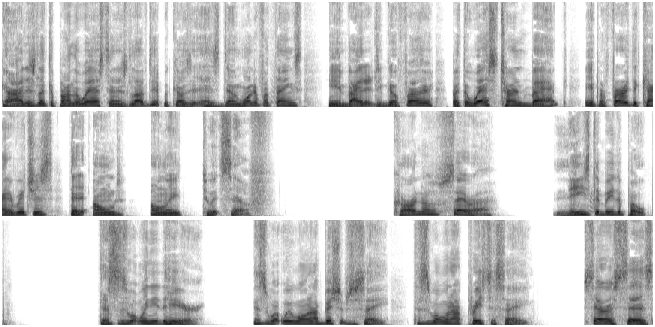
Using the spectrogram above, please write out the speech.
God has looked upon the West and has loved it because it has done wonderful things. He invited it to go further, but the West turned back. It preferred the kind of riches that it owned only to itself. Cardinal Sarah needs to be the Pope. This is what we need to hear. This is what we want our bishops to say. This is what we want our priests to say. Sarah says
